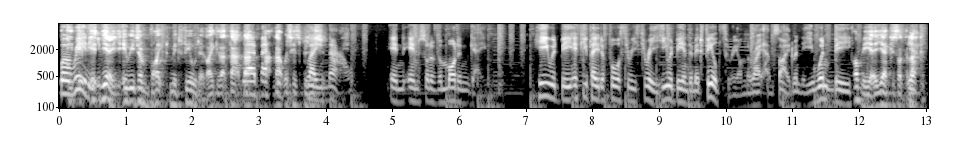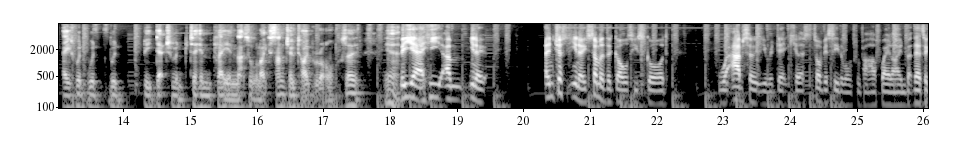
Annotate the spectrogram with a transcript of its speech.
Well, it- really, it- if- yeah, he was a right midfielder. Like that, that, that, that, that was his position. now in in sort of the modern game. He would be if you played a 4-3-3, he would be in the midfield three on the right hand side, wouldn't he? He wouldn't be Probably, yeah, yeah, because like the Yeah. lack of pace would, would would be detriment to him playing that sort of like Sancho type role. So, yeah, But yeah, he um, you know, and just you know, some of the goals he scored, were absolutely ridiculous. It's obviously the one from the halfway line, but there's a,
